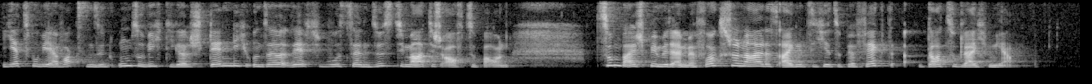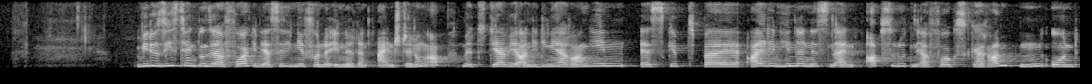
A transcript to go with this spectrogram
jetzt, wo wir erwachsen sind, umso wichtiger, ständig unser Selbstbewusstsein systematisch aufzubauen. Zum Beispiel mit einem Erfolgsjournal, das eignet sich hierzu perfekt, dazu gleich mehr. Wie du siehst, hängt unser Erfolg in erster Linie von der inneren Einstellung ab, mit der wir an die Dinge herangehen. Es gibt bei all den Hindernissen einen absoluten Erfolgsgaranten und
